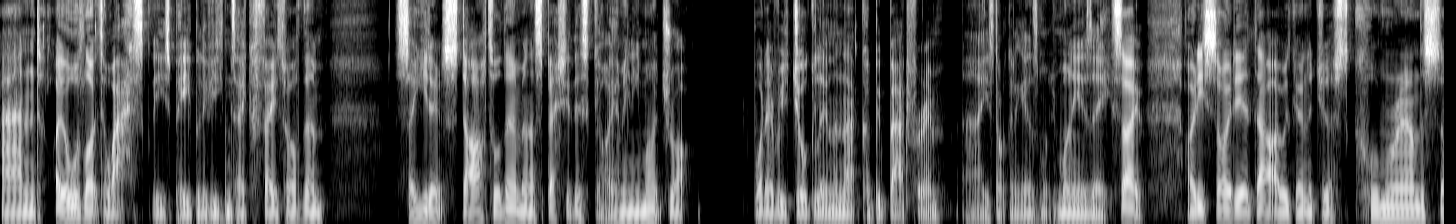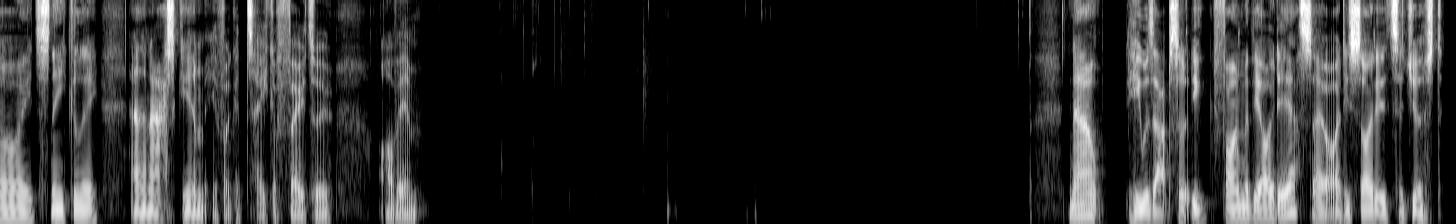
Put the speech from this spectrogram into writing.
And I always like to ask these people if you can take a photo of them so you don't startle them. And especially this guy, I mean, he might drop whatever he's juggling, and that could be bad for him. Uh, he's not going to get as much money as he. So I decided that I was going to just come around the side sneakily and then ask him if I could take a photo of him. Now, he was absolutely fine with the idea, so I decided to just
